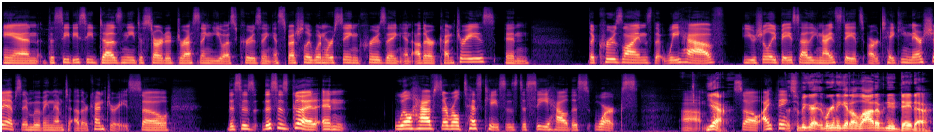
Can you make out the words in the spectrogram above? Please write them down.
And the CDC does need to start addressing US cruising, especially when we're seeing cruising in other countries and the cruise lines that we have, usually based out of the United States, are taking their ships and moving them to other countries. So this is this is good, and we'll have several test cases to see how this works. Um, Yeah. So I think This will be great. We're going to get a lot of new data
